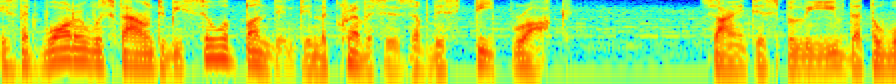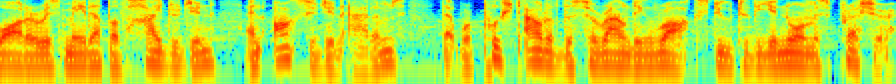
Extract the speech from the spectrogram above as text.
is that water was found to be so abundant in the crevices of this deep rock. Scientists believe that the water is made up of hydrogen and oxygen atoms that were pushed out of the surrounding rocks due to the enormous pressure,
